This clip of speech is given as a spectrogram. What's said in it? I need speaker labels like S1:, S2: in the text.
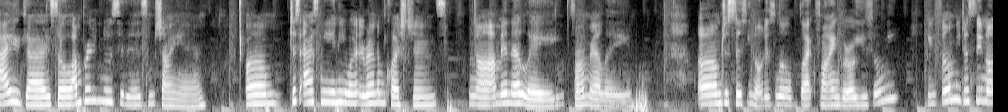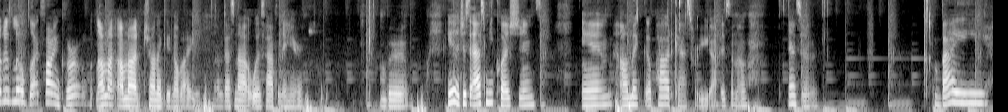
S1: Hi, you guys. So I'm pretty new to this. I'm Cheyenne. Um, just ask me any random questions. You know, I'm in LA, from LA. Um, just this, you know, this little black fine girl. You feel me? You feel me? Just you know, this little black fine girl. I'm not. I'm not trying to get nobody. Um, that's not what's happening here. But yeah, just ask me questions, and I'll make a podcast for you guys. You know, answer them. Bye.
